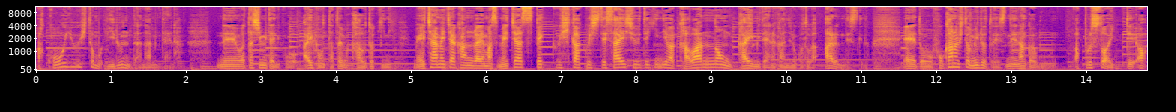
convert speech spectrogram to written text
あこういう人もいるんだなみたいな。ね、私みたいにこう iPhone 例えば買う時にめちゃめちゃ考えます。めちゃスペック比較して最終的には買わんのんかいみたいな感じのことがあるんですけど、えーと、他の人見るとですねなんか Apple Store 行ってあ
